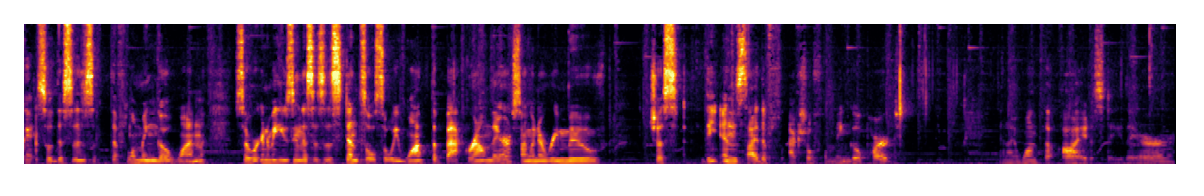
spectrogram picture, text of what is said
Okay, so this is the flamingo one. So we're gonna be using this as a stencil. So we want the background there. So I'm gonna remove just the inside, the actual flamingo part. And I want the eye to stay there.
